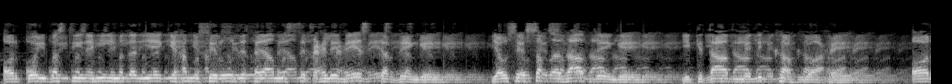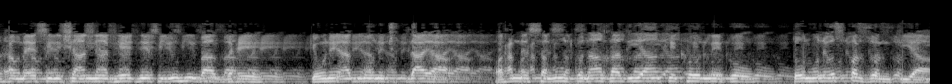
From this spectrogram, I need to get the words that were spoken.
اور کوئی بستی نہیں، مگر یہ کہ ہم اسے روز قیامت سے پہلے نیست کر دیں گے یا اسے سخت عذاب دیں گے۔ یہ کتاب میں لکھا ہوا ہے۔ اور ہم ایسی نشانیاں بھیجنے سے یوں ہی باز رہے کہ انہیں اگلوں نے چھٹلایا اور ہم نے سمود کو ناکا دیا آنکھیں کھولنے کو تو انہوں نے اس پر ظلم کیا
